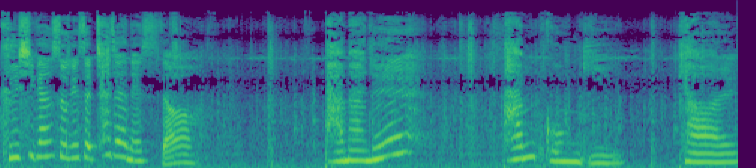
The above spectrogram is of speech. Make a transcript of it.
그 시간 속에서 찾아냈어. 밤하늘, 밤 공기, 별,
